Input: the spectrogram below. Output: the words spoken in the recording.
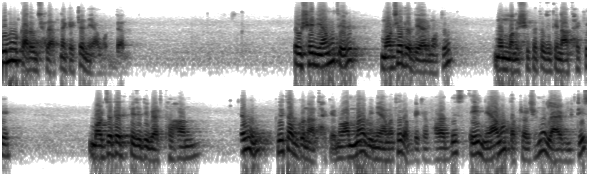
কোনো কারণ ছাড়া আপনাকে একটা নিয়ামত দেন, এবং সেই নিয়ামতের মর্যাদা দেওয়ার মতো মন মানসিকতা যদি না থাকে, মর্যাদা দিতে যদি ব্যর্থ হন, এবং কৃতজ্ঞ না থাকেন ও আম্মা বিনিয়ামতে রব্বিকা, ফাহাদিস, এই নিয়ামত আপনার জন্য লায়াবিলিটিস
